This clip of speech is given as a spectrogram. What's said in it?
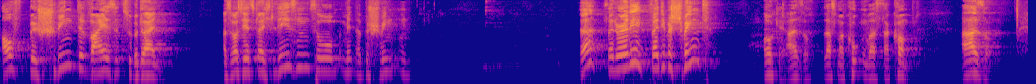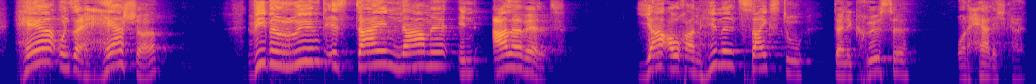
auf beschwingte Weise zu begleiten. Also was wir jetzt gleich lesen, so mit einer beschwingten. Ja? Seid ihr ready? Seid ihr beschwingt? Okay, also lass mal gucken, was da kommt. Also, Herr, unser Herrscher, wie berühmt ist dein Name in aller Welt. Ja, auch am Himmel zeigst du deine Größe und Herrlichkeit.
